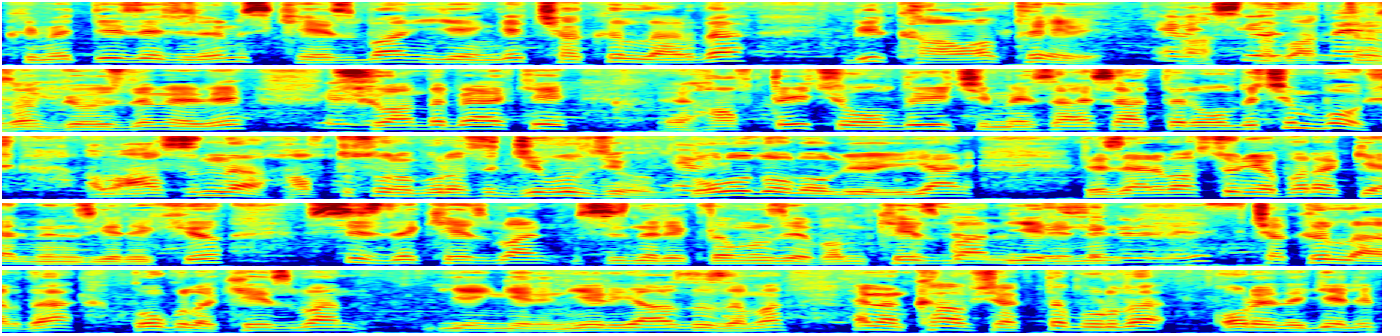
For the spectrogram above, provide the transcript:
kıymetli izleyicilerimiz Kezban yenge Çakıllar'da bir kahvaltı evi. Evet, Aslında gözleme baktığınız evi. zaman gözleme evi. Şu anda belki e, hafta içi olduğu için mesai saatleri olduğu için boş. Ama aslında hafta sonu burası cıvıl cıvıl. Dolu dolu oluyor. Yani rezervasyon yaparak gelmeniz gerekiyor. Siz de Kezban sizin de reklamınızı yapalım. Kezban olun, yerinin teşekkür ederiz. Çakıllar'da Google'a Kezban yengenin yeri yazdığı zaman hemen kavşakta burada oraya da gelip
